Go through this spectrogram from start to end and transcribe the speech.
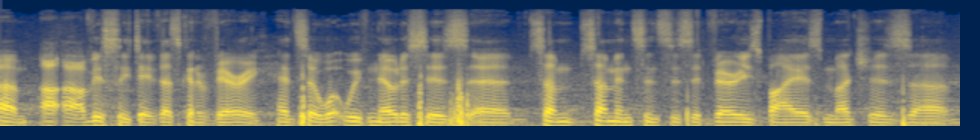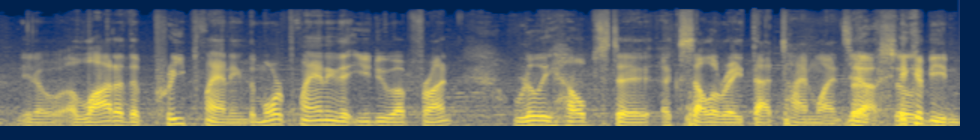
Um, obviously, Dave, that's going to vary. And so what we've noticed is uh, some some instances it varies by as much as uh, you know a lot of the pre-planning. The more planning that you do up front really helps to accelerate that timeline. So, Yeah, so- it could be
